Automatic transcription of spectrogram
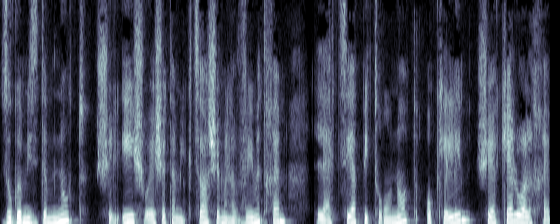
זו גם הזדמנות של איש או אשת המקצוע שמלווים אתכם להציע פתרונות או כלים שיקלו עליכם,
